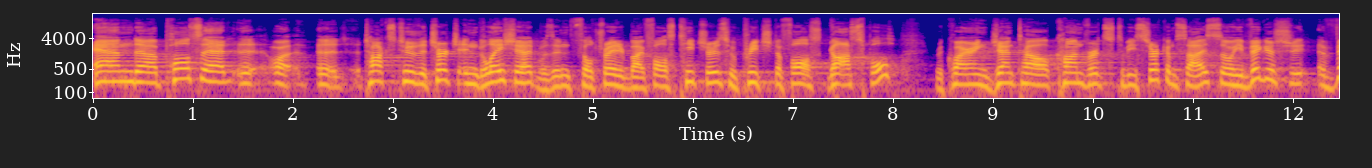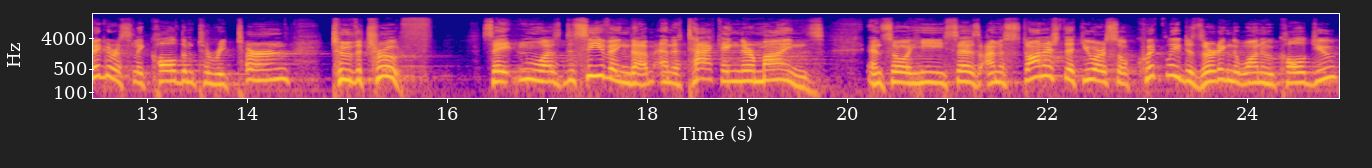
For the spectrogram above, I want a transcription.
And uh, Paul said, uh, uh, talks to the church in Galatia. It was infiltrated by false teachers who preached a false gospel, requiring Gentile converts to be circumcised. So he vigorously, vigorously called them to return to the truth. Satan was deceiving them and attacking their minds. And so he says, I'm astonished that you are so quickly deserting the one who called you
